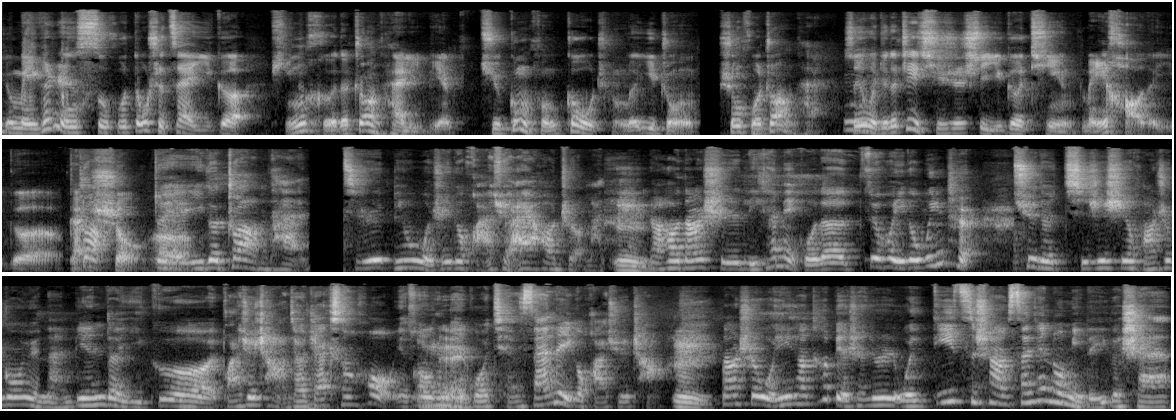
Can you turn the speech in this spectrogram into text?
就每个人似乎都是在一个平和的状态里边去共同构成了一种生活状态，所以我觉得这其实是一个挺美好的一个感受，对一个状态。其实因为我是一个滑雪爱好者嘛，嗯，然后当时离开美国的最后一个 winter 去的其实是黄石公园南边的一个滑雪场，叫 Jackson Hole，也算是美国前三的一个滑雪场。嗯，当时我印象特别深，就是我第一次上三千多米的一个山。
